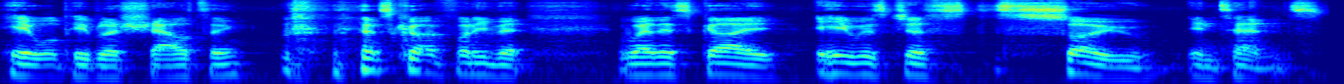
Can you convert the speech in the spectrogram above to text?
hear what people are shouting. That's quite a funny bit where this guy he was just so intense,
